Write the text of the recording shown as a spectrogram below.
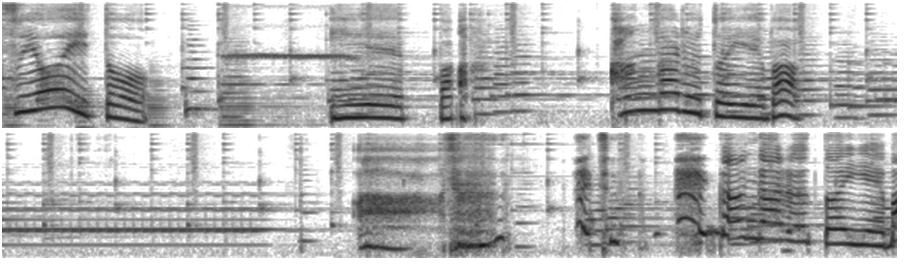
強いと言えば、あ、カンガルーといえば、あ、カンガルーといえば、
